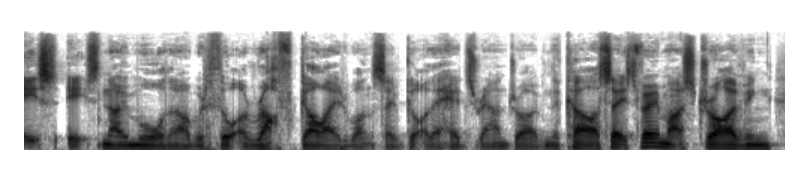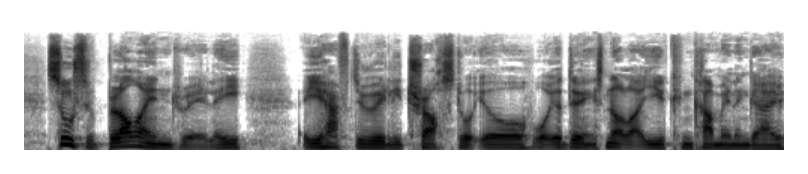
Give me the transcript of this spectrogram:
it's it's no more than I would have thought a rough guide once they've got their heads around driving the car. So it's very much driving sort of blind, really. You have to really trust what you're what you're doing. It's not like you can come in and go,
